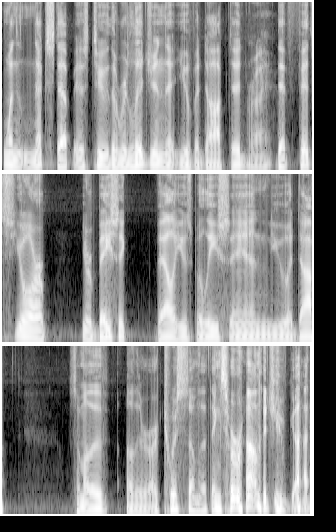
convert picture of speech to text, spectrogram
one next step is to the religion that you've adopted right. that fits your your basic values, beliefs, and you adopt some other other or twist some of the things around that you've got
